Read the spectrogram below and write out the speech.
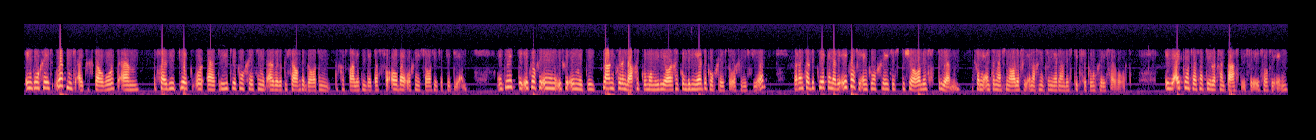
in kongres ook nie uitgestel word, ehm um, sou die twee uh, die twee kongresse met alweer op dieselfde datum geval het en dit was vir albei organisasies 'n probleem. En toe het die SOF en die IFN met die plan voor 'n dag gekom om hierdie jaar gekombineerde kongres te organiseer. Wat dan sou beteken dat die SOF en kongres 'n spesiale stroom van die internasionale vereniging van Nederlandistiek se kongres sou word. En die uitkoms was natuurlik fantasties vir die SOVN.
